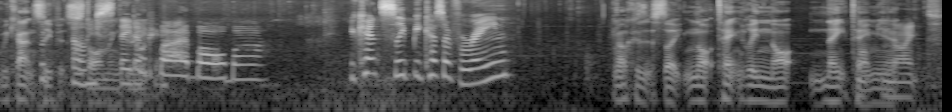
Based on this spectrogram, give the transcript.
We can't sleep. It's Oh, he storming. stayed great. up here. Goodbye, Boba. You can't sleep because of rain? No, because it's like not technically not nighttime Not yet. Night.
